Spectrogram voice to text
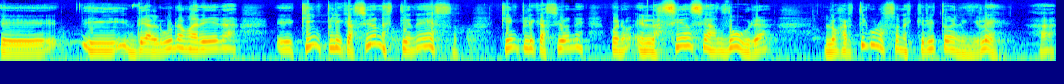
Eh, y de alguna manera, eh, ¿qué implicaciones tiene eso? ¿Qué implicaciones? Bueno, en las ciencias duras, los artículos son escritos en inglés, ¿ah?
